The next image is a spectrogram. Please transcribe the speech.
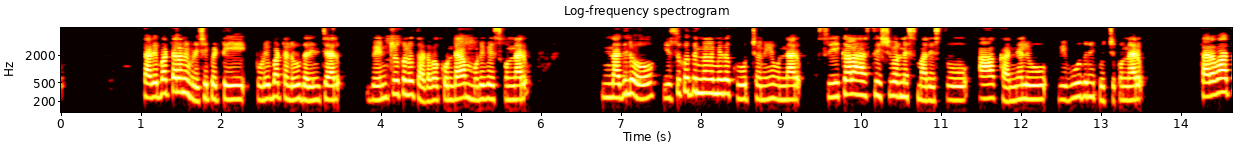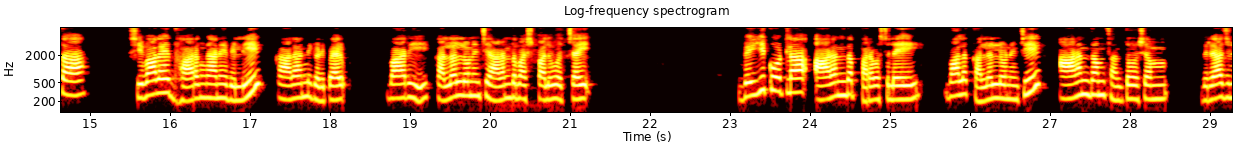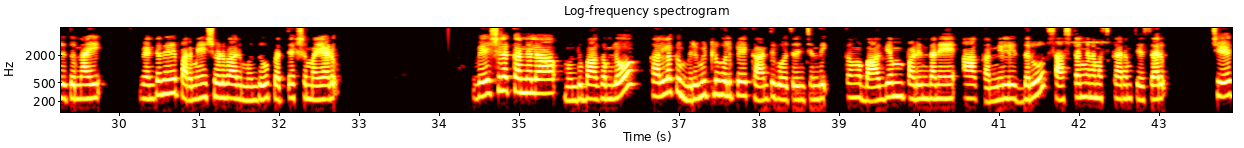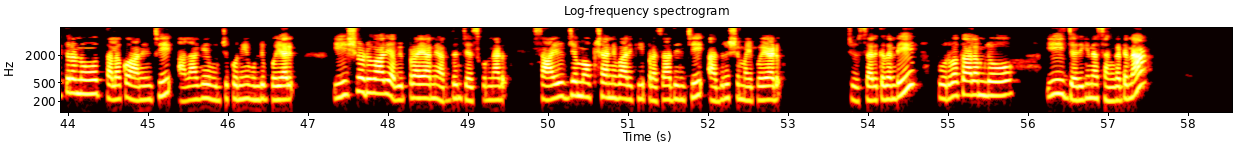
తడి బట్టలను విడిచిపెట్టి పొడి బట్టలు ధరించారు. వెంట్రుకలు తడవకుండా ముడి వేసుకున్నారు. నదిలో ఇసుక దిన్నెల మీద కూర్చొని ఉన్నారు. శ్రీకాళహస్తీశ్వరుని స్మరిస్తూ ఆ కన్యలు విభూదిని పుచ్చుకున్నారు. తర్వాత శివాలయ ద్వారంగానే వెళ్ళి కాలాన్ని గడిపారు. వారి కళ్ళల్లో నుంచి ఆనంద బాష్పాలు వచ్చాయి. వెయ్యి కోట్ల ఆనంద పరవశులై వాళ్ళ కళ్ళల్లో నుంచి ఆనందం సంతోషం విరాజులుతున్నాయి వెంటనే పరమేశ్వరుడు వారి ముందు ప్రత్యక్షమయ్యాడు. వేషల కన్నెల ముందు భాగంలో కళ్ళకు మిరుమిట్లు గొలిపే కాంతి గోచరించింది. తమ భాగ్యం పడిందనే ఆ కన్నీళ్ళిద్దరూ సాష్టంగ నమస్కారం చేశారు. చేతులను తలకు ఆనించి అలాగే ఉంచుకొని ఉండిపోయారు. ఈశ్వరుడు వారి అభిప్రాయాన్ని అర్థం చేసుకున్నాడు. సాయుధ్య మోక్షాన్ని వారికి ప్రసాదించి అదృశ్యమైపోయాడు. చూశారు కదండి? పూర్వకాలంలో ఈ జరిగిన సంఘటన?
